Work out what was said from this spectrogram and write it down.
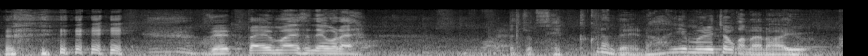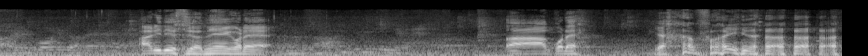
絶対うまいですねこれ。ちょっとせっかくなんでねラー油も入れちゃおうかなラー油。ありですよねこれ。ああこれ。やばいな。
